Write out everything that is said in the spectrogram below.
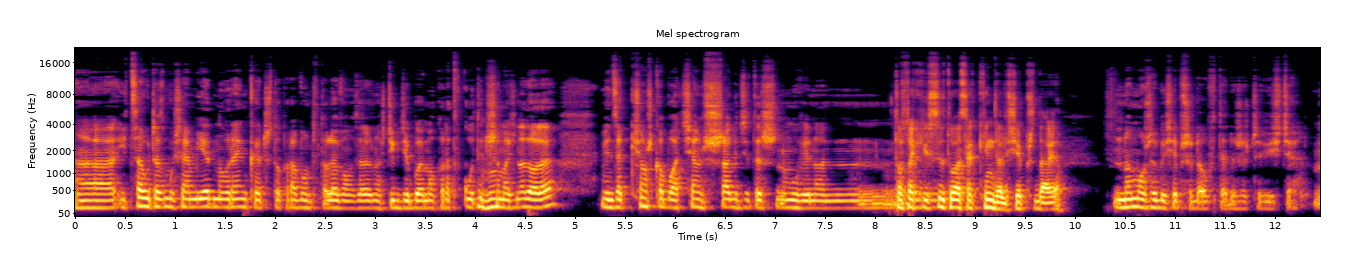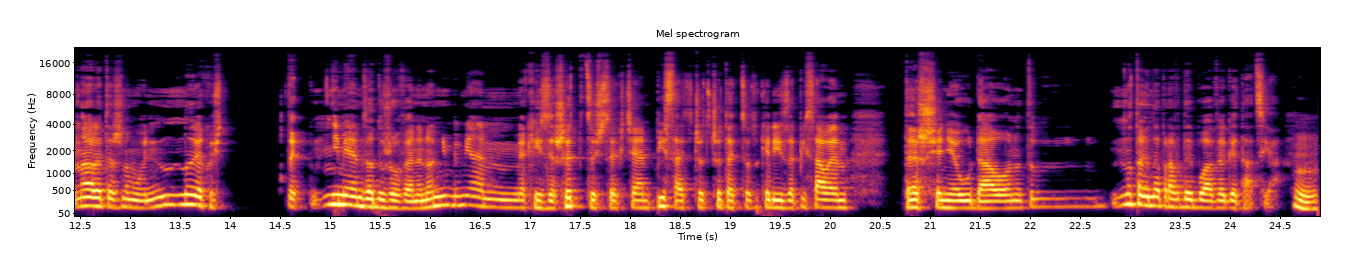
E, I cały czas musiałem jedną rękę, czy to prawą, czy to lewą, w zależności gdzie byłem akurat wkłuty, Mhm. trzymać na dole. Więc jak książka była cięższa, gdzie też, no mówię, no. To w takich sytuacjach Kindle się przydaje. No może by się przydał wtedy rzeczywiście. No ale też, no mówię, no jakoś tak nie miałem za dużo weny. No niby miałem jakieś zeszyty, coś sobie chciałem pisać, czy czytać, co tu kiedyś zapisałem. Też się nie udało. No to, no tak naprawdę była wegetacja. Hmm.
